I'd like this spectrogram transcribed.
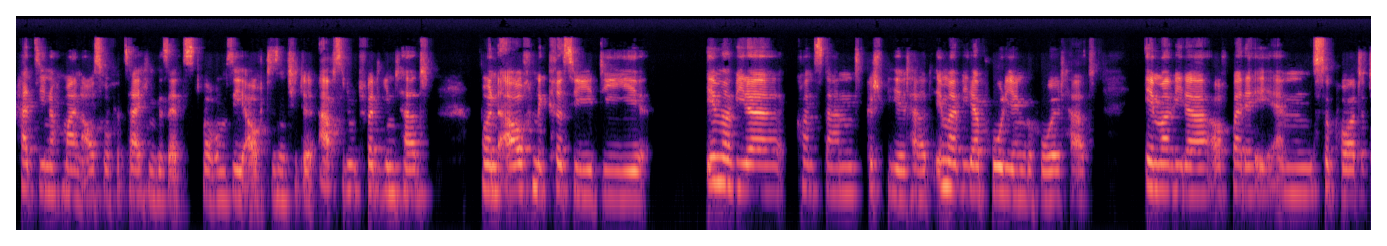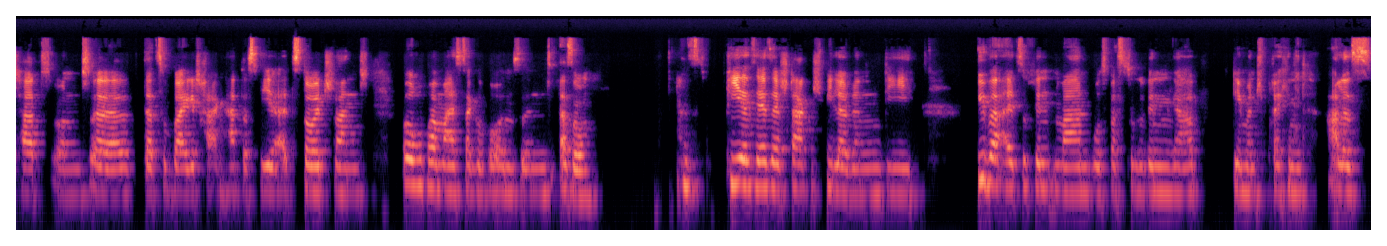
hat sie nochmal ein Ausrufezeichen gesetzt, warum sie auch diesen Titel absolut verdient hat. Und auch eine Chrissy, die immer wieder konstant gespielt hat, immer wieder Podien geholt hat, immer wieder auch bei der EM supportet hat und äh, dazu beigetragen hat, dass wir als Deutschland Europameister geworden sind. Also vier sehr, sehr starke Spielerinnen, die überall zu finden waren, wo es was zu gewinnen gab. Dementsprechend alles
